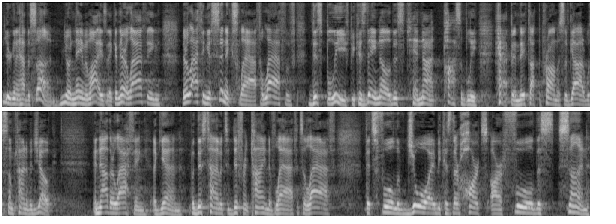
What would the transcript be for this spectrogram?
You're going to have a son. You're going to name him Isaac. And they're laughing. They're laughing a cynic's laugh, a laugh of disbelief, because they know this cannot possibly happen. They thought the promise of God was some kind of a joke. And now they're laughing again. But this time it's a different kind of laugh. It's a laugh that's full of joy because their hearts are full. This son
